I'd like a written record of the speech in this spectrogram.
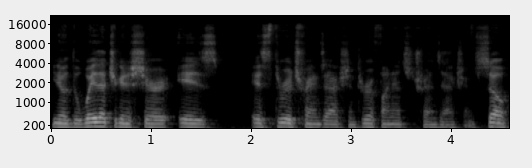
you know, the way that you're going to share it is is through a transaction, through a financial transaction. So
